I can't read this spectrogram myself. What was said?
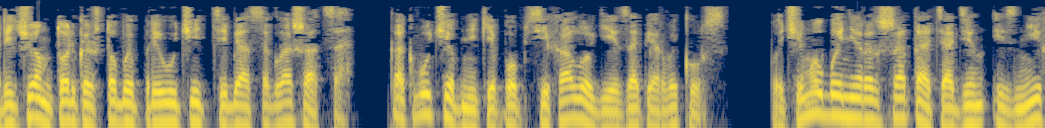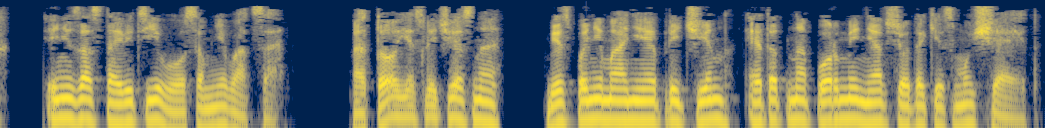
причем только чтобы приучить тебя соглашаться, как в учебнике по психологии за первый курс. Почему бы не расшатать один из них и не заставить его сомневаться? А то, если честно, без понимания причин этот напор меня все-таки смущает,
